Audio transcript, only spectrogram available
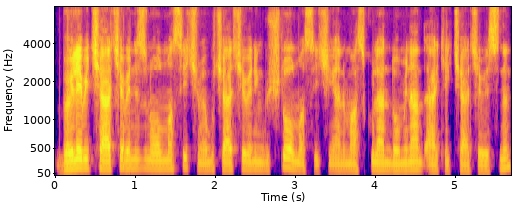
Böyle bir çerçevenizin olması için ve bu çerçevenin güçlü olması için yani maskülen dominant erkek çerçevesinin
